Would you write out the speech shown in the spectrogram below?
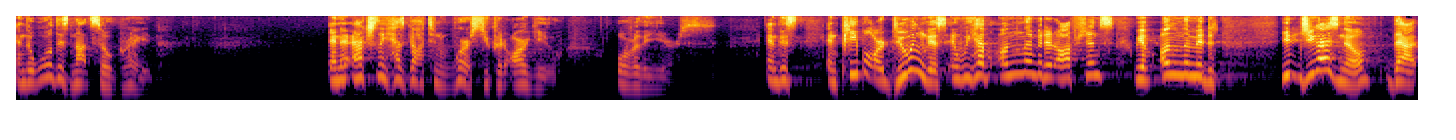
And the world is not so great. And it actually has gotten worse, you could argue, over the years. And this and people are doing this, and we have unlimited options. We have unlimited. You, do you guys know that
